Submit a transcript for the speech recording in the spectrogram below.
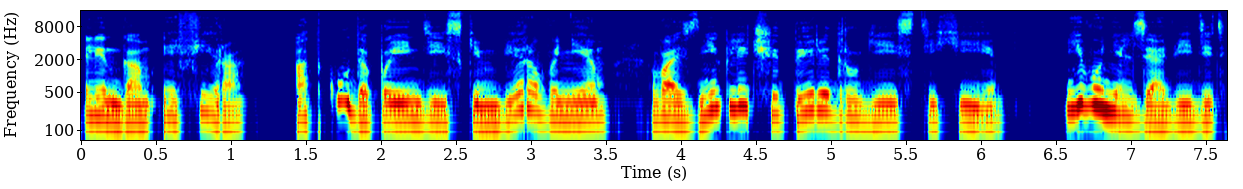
лингам эфира, откуда, по индийским верованиям, возникли четыре другие стихии. Его нельзя видеть,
